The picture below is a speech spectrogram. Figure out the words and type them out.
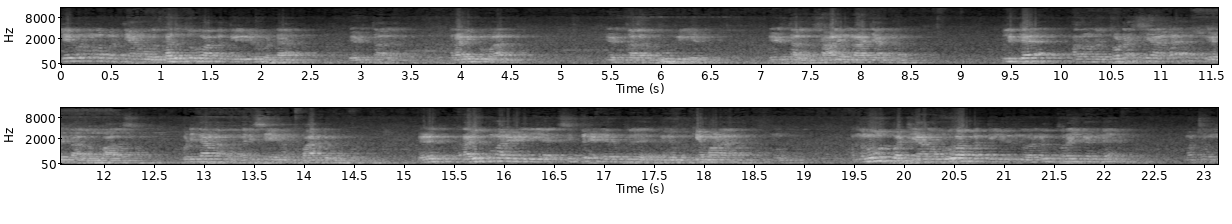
லேபர்களை பற்றியான ஒரு கருத்து உருவாக்கத்தில் ஈடுபட்ட எழுத்தாளர் ரவிக்குமார் எழுத்தாளர் பூவியன் எழுத்தாளர் ஸ்டாலின் ராஜாங்கம் உள்ளிட்ட அதனுடைய தொடர்ச்சியாக எழுத்தாளர் பாலசன் இப்படிதான் அந்த வரிசையை நாம் பார்க்க வேண்டும். ரவிக்குமார் எழுதிய சித்திரை நெருப்பு மிக முக்கியமான நூல். அந்த நூல் பற்றியான உருவாக்கத்தில் இருந்தவர்கள் துரைக்கண்ணு மற்றும்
